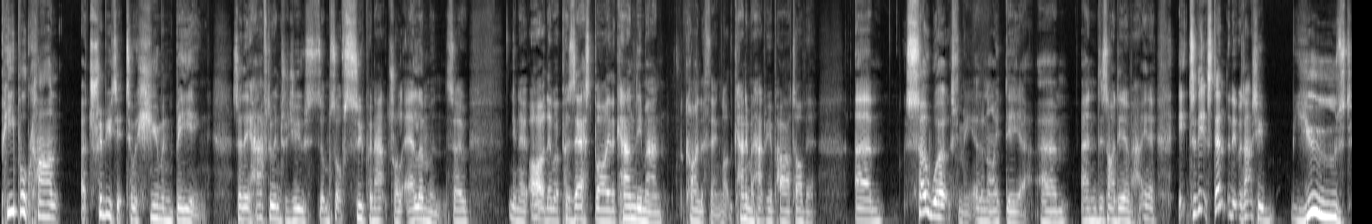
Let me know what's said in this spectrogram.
people can't attribute it to a human being. So they have to introduce some sort of supernatural element. So you know, oh, they were possessed by the Candyman kind of thing. Like the Candyman had to be a part of it. Um, so works for me as an idea. Um, and this idea of, you know, it, to the extent that it was actually used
